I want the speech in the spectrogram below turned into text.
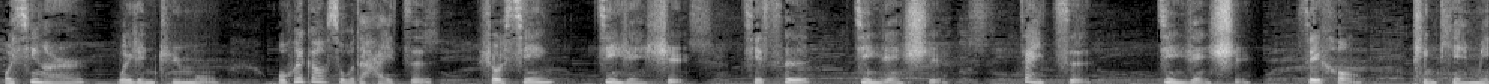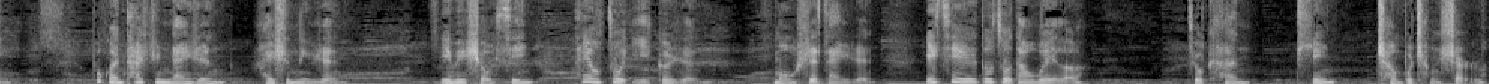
我幸而为人之母，我会告诉我的孩子：首先尽人事，其次尽人事，再次。尽人事，最后听天命。不管他是男人还是女人，因为首先他要做一个人，谋事在人，一切都做到位了，就看天成不成事儿了。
